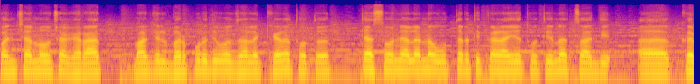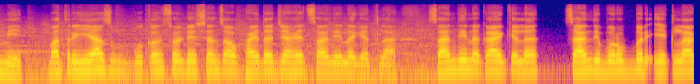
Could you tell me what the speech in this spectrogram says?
पंच्याण्णवच्या घरात मागील भरपूर दिवस झालं खेळत होतं. त्या सोन्याला न उतरती कळा येत होती ना चांदी कमी. मात्र याच कन्सल्टेशनचा फायदा जे आहे चांदीनं घेतला. चांदीनं काय केलं? चांदी बरोबर एक लाख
